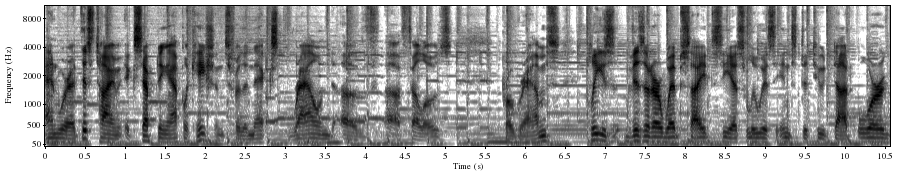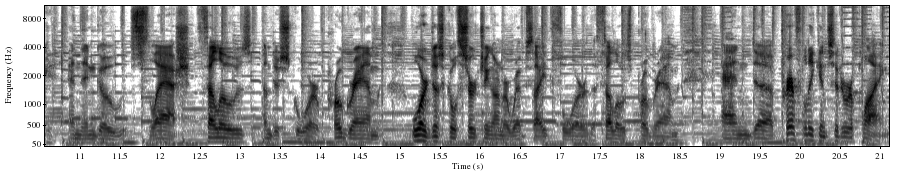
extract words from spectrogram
And we're at this time accepting applications for the next round of uh, Fellows programs. Please visit our website, cslewisinstitute.org, and then go slash fellows underscore program, or just go searching on our website for the Fellows Program and uh, prayerfully consider applying.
